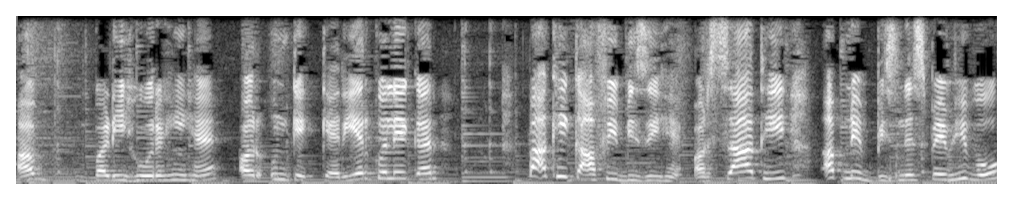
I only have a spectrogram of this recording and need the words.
अब बड़ी हो रही हैं और उनके करियर को लेकर पाखी काफ़ी बिज़ी हैं और साथ ही अपने बिज़नेस पे भी वो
